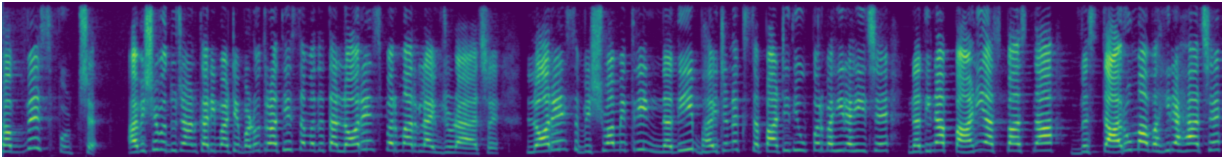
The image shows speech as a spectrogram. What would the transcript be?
છવ્વીસ ફૂટ છે. આ વિશે વધુ જાણકારી માટે વડોદરાથી સંવાદદાતા લોરેન્સ પરમાર લાઈવ જોડાયા છે. લોરેન્સ, વિશ્વામિત્રી નદી ભયજનક સપાટીથી ઉપર વહી રહી છે. નદીના પાણી આસપાસના વિસ્તારોમાં વહી રહ્યા છે.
